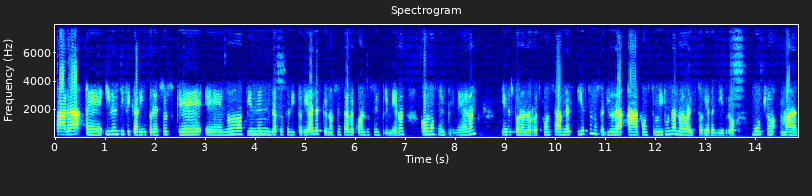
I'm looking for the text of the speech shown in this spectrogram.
para eh, identificar impresos que no tienen datos editoriales, que no se sabe cuándo se imprimieron, cómo se imprimieron quiénes fueron los responsables y esto nos ayuda a construir una nueva historia del libro mucho más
